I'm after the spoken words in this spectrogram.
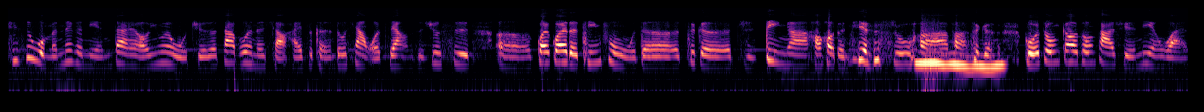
其实我们那个年代哦，因为我觉得大部分的小孩子可能都像我这样子，就是呃乖乖的听父母的这个指定啊，好好的念书啊，把这个国中、高中、大学念完。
